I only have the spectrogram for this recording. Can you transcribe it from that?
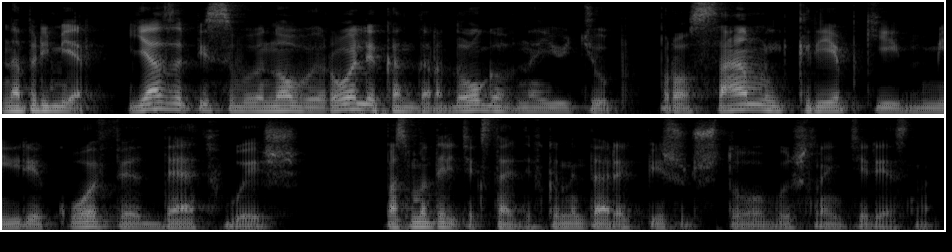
Например, я записываю новый ролик андердогов на YouTube про самый крепкий в мире кофе Death Wish. Посмотрите, кстати, в комментариях пишут, что вышло интересно.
